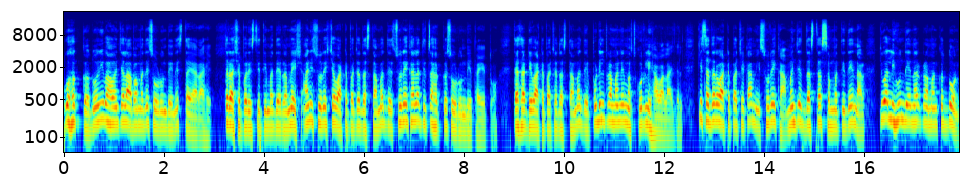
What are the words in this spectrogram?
व हक्क दोन्ही भावांच्या लाभामध्ये सोडून देण्यास तयार आहे. तर अशा परिस्थितीमध्ये रमेश आणि सुरेशच्या वाटपाच्या दस्तामध्ये सुरेखाला तिचा हक्क सोडून देता येतो. त्यासाठी वाटपाच्या दस्तामध्ये पुढील प्रमाणे मजकूर लिहावा लागेल. की सदर वाटपाचे कामी सुरेखा म्हणजे दस्ता संमती देणार किंवा लिहून देणार क्रमांक दोन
